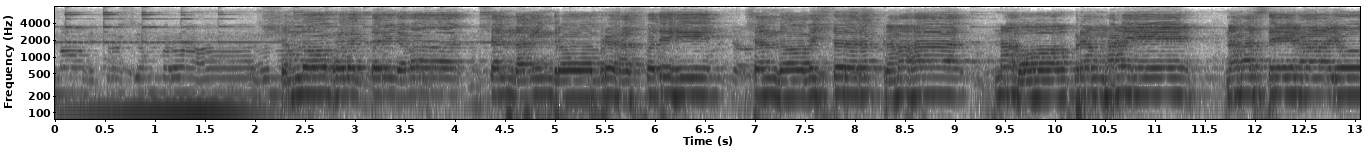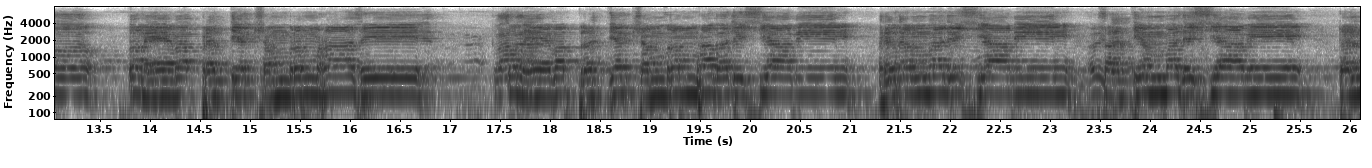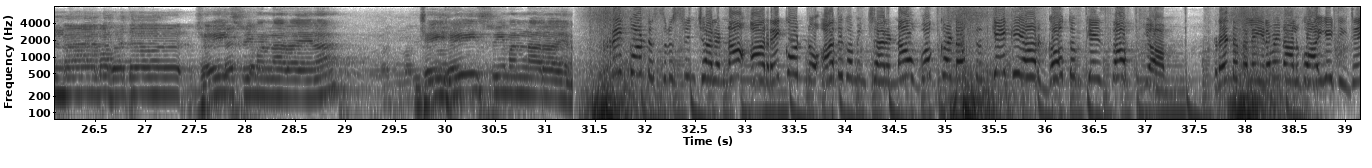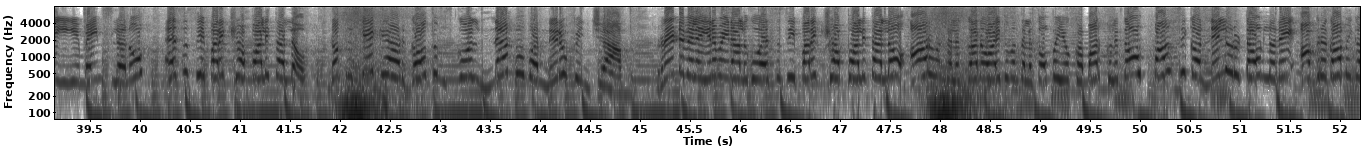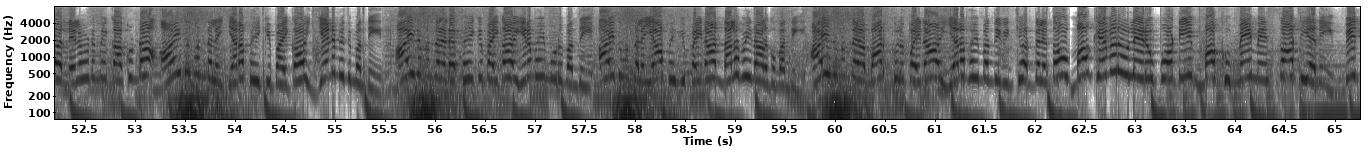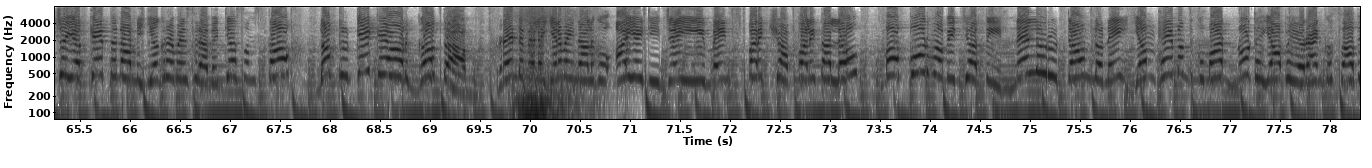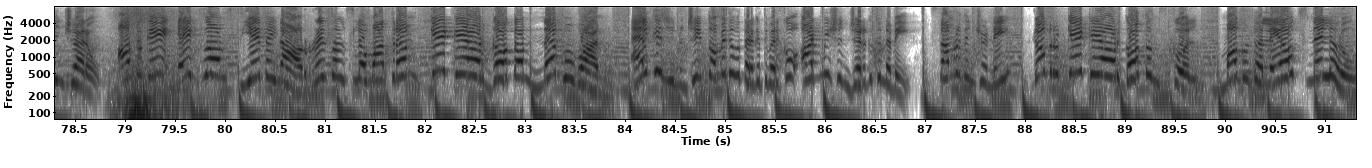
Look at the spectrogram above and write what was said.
शन्नो मित्रस्यं शन्नो भुवत्तरिजवा शन्न इन्द्रो बृहस्पतिः शन्नो विष्णुरक्रमः नमो ब्रह्मणे नमस्ते वायो त्वमेव प्रत्यक्षं ब्रह्मासि। त्वमेव प्रत्यक्षं ब्रह्म वदिष्यामि ऋतं वदिष्यामि सत्यं वदिष्यामि। तन्मा भवतु जय श्रीमन्नारायण। జై జై శ్రీమన్నారాయణ. రికార్డు సృష్టించాలన్నా ఆ రికార్డ్ను అధిగమించాలన్నా ఒక్క డాక్టర్ కేకేఆర్ గౌతమ్ కే సాధ్యం రెండు వేల ఇరవై నాలుగు ఐఐటి జేఈఈ మెయిన్స్ లోను ఎస్ఎస్సి పరీక్ష ఫలితాల్లో doctor KKR Gautam school number one నిరూపించాం. రెండు వేల ఇరవై నాలుగు ఎస్ఎస్సి పరీక్ష ఫలితాల్లో ఆరు వందలకు గాను ఐదు వందల తొంభై ఒక్క మార్కులతో పాల్సిక నెల్లూరు టౌన్లోనే అగ్రగామిగా నిలవడమే కాకుండా ఐదు వందల ఎనభైకి పైగా ఎనిమిది మంది ఐదు వందల డెబ్బైకి పైగా ఇరవై మూడు మంది ఐదు వందల యాభైకి పైన నలభై నాలుగు మంది ఐదు వందల మార్కుల పైన ఎనభై మంది విద్యార్థులతో మాకెవరూ లేరు పోటీ మాకు మేమే సాటి అని విజయ కేతనాన్ని ఎగురవేసిన విద్యా సంస్థ డాక్టర్ కేకేఆర్ గౌతమ్. రెండు వేల ఇరవై నాలుగు ఐఐటి జేఈ మెయిన్స్ పరీక్ష ఫలితాల్లో మా పూర్వ విద్యార్థి నెల్లూరు టౌన్లోనే ఎం నూట యాభై ర్యాంకు సాధించారు. అందుకే ఎగ్జామ్స్ ఏదైనా రిజల్ట్స్లో మాత్రం KKR Gautam number one LKG నుంచి తొమ్మిదవ తరగతి వరకు అడ్మిషన్ జరుగుతున్నవి సంప్రదించండి. Doctor KKR Gautam school Magunta layouts Nellore.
